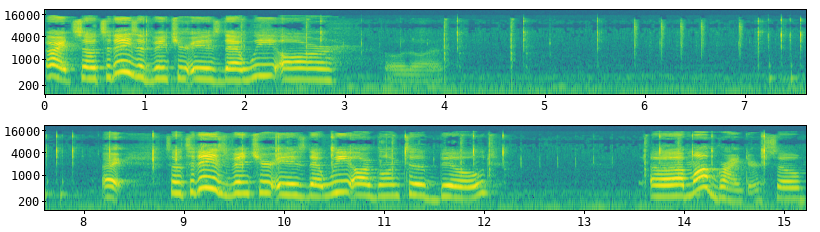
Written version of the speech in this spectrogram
All right. So today's adventure is that we are. All right. So today's venture is that we are going to build a mob grinder. So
